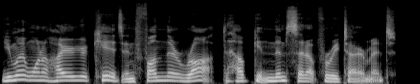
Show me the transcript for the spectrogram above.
You might want to hire your kids and fund their Roth to help getting them set up for retirement.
